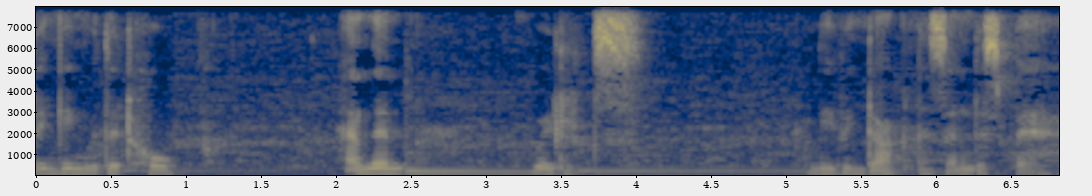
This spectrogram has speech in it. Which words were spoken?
bringing with it hope, and then wilts, leaving darkness and despair.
